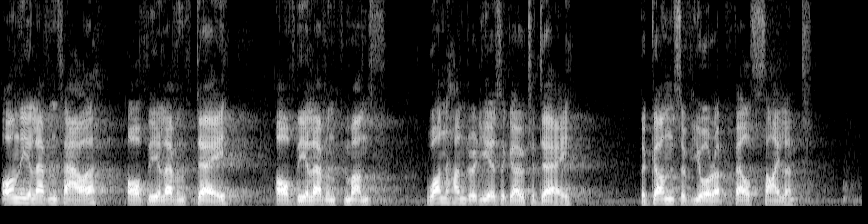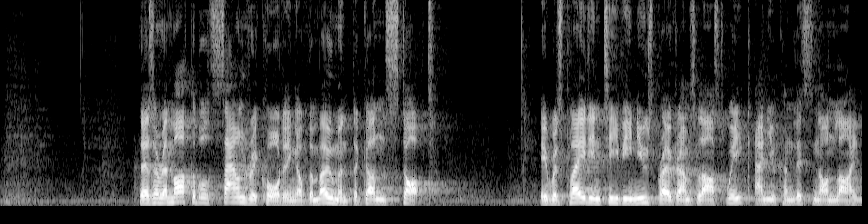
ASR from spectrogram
On the 11th hour of the 11th day of the 11th month, 100 years ago today, the guns of Europe fell silent. There's a remarkable sound recording of the moment the guns stopped. It was played in TV news programs last week, and you can listen online.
